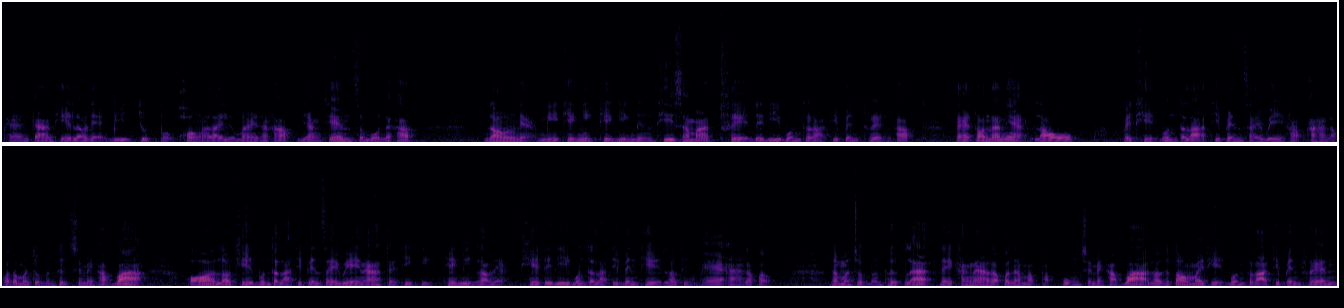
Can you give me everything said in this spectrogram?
แผนการเทรดเราเนี่ยมีจุดบกพร่องอะไรหรือไม่นะครับ อย่างเช่นสมมุตินะครับ เราเนี่ยมีเทคนิคเทคนิคหนึ่งที่สามารถเทรดได้ดีบนตลาดที่เป็นเทรนด์ครับ แต่ตอนนั้นเนี่ยเราไปเทรดบนตลาดที่เป็นไซด์เวย์ครับ อ่าเราก็ต้องมาจดบันทึกใช่ไหมครับว่า อ๋อ เราเทรดบนตลาดที่เป็นไซด์เวย์นะ แต่เทคนิคเทคนิคเราเนี่ยเทรดได้ดีบนตลาดที่เป็นเทรนเราถึงแพ้ อ่าเราก็ นำมาจดบันทึกและในครั้งหน้าเราก็นำมาปรับปรุงใช่ไหมครับว่าเราจะต้องไม่เทรดบนตลาดที่เป็นเทรนด์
